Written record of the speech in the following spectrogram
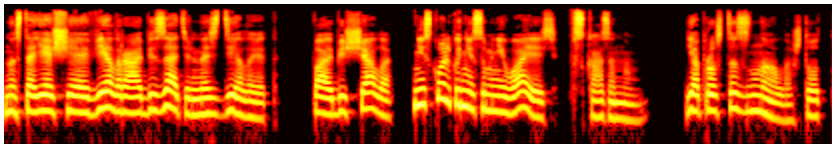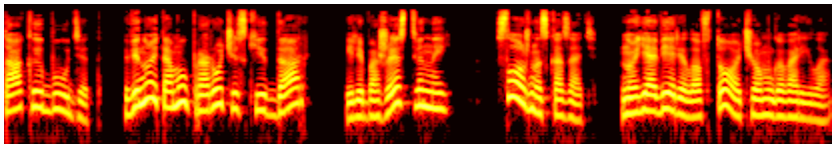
Настоящая Велра обязательно сделает, пообещала, нисколько не сомневаясь в сказанном. Я просто знала, что так и будет. Виной тому пророческий дар или божественный, сложно сказать, но я верила в то, о чем говорила.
